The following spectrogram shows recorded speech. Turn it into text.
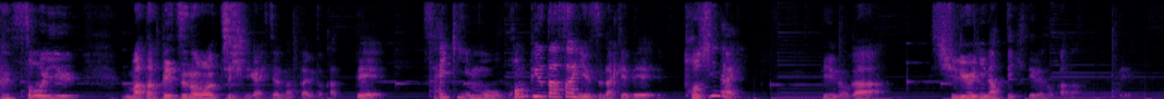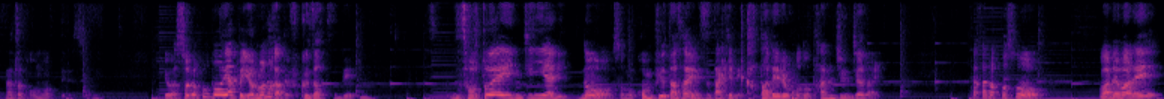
そういうまた別の知識が必要になったりとかって最近もうコンピューターサイエンスだけで閉じないっていうのが主流になってきてるのかなってなんとか思ってるんですよね。要はそれほどやっぱ世の中って複雑で、ソフトウェアエンジニアのそのコンピューターサイエンスだけで語れるほど単純じゃない。だからこそ我々エ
